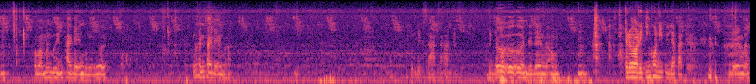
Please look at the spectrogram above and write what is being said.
อืมเพราะว่ามันไม่เห็นไฟแดงอยู่นี่เลย ไม่เห็นไฟแดงอยู่ครับเป็นเด็กสาดนะขึ้นอเอยู่อบ่เออเออเดี๋ยวแดงแล้วเอากระโดดได้กินข้าวดิบอีกแล้วปัดแดงแล้ว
